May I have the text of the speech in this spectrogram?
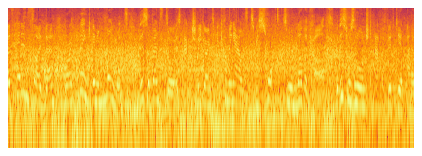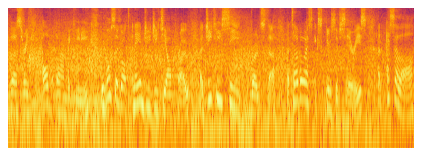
Let's head inside then, where I think in a moment this Aventador is actually going to be coming out to be swapped to another car, but this was launched at the 50th anniversary of Lamborghini. We've also got an AMG GTR Pro, a GTC Roadster, a Turbo S exclusive series, an SLR,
